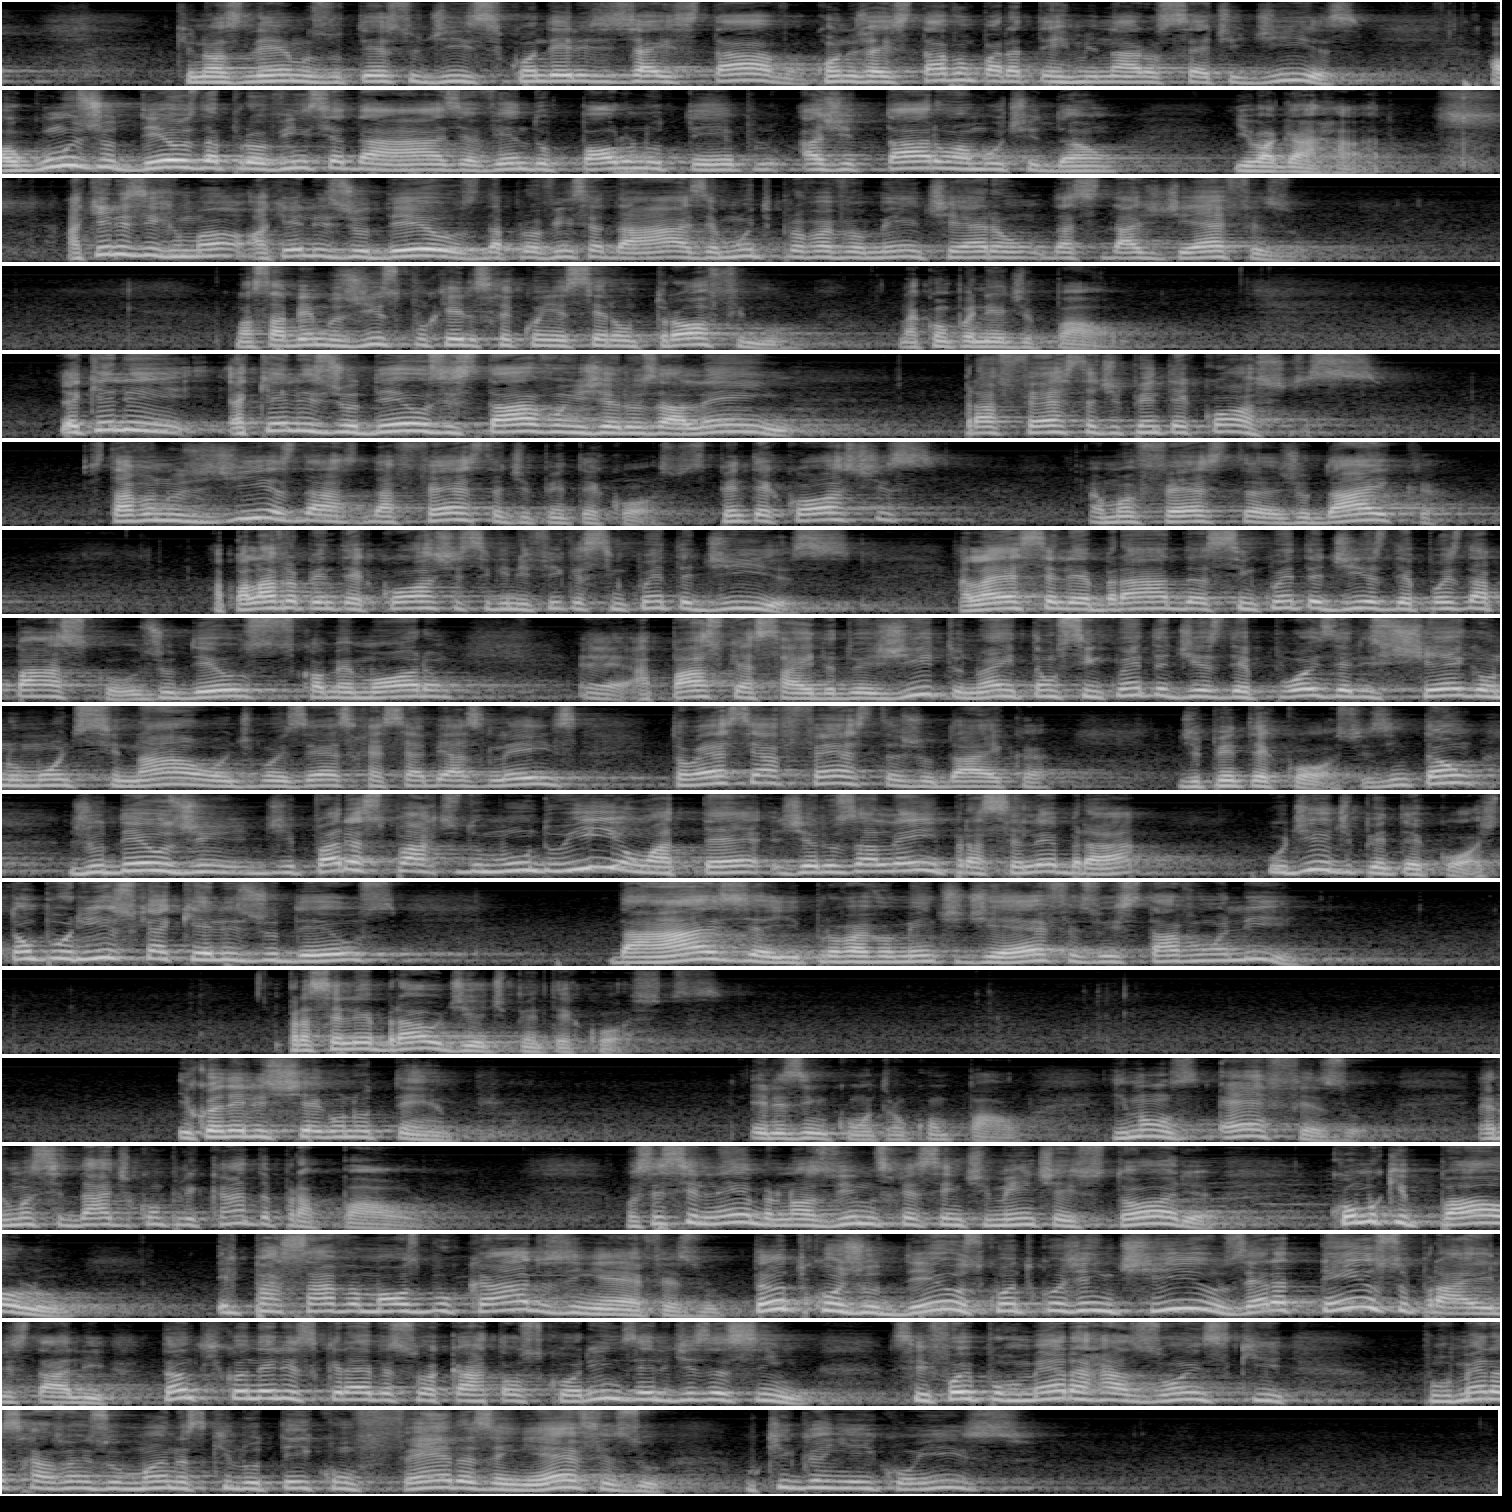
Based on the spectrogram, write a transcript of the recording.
que nós lemos, o texto diz: quando eles já estavam, quando já estavam para terminar os sete dias, alguns judeus da província da Ásia, vendo Paulo no templo, agitaram a multidão e o agarraram. Aqueles irmãos, aqueles judeus da província da Ásia, muito provavelmente eram da cidade de Éfeso, nós sabemos disso porque eles reconheceram Trófimo na companhia de Paulo. E aquele, aqueles judeus estavam em Jerusalém para a festa de Pentecostes. Estavam nos dias da, da festa de Pentecostes. Pentecostes é uma festa judaica. A palavra Pentecostes significa 50 dias. Ela é celebrada 50 dias depois da Páscoa. Os judeus comemoram é, a Páscoa é a saída do Egito, não é? Então, 50 dias depois, eles chegam no Monte Sinal, onde Moisés recebe as leis, então, essa é a festa judaica de Pentecostes. Então, judeus de, de várias partes do mundo iam até Jerusalém para celebrar o dia de Pentecostes. Então, por isso que aqueles judeus da Ásia e provavelmente de Éfeso estavam ali para celebrar o dia de Pentecostes. E quando eles chegam no templo, eles encontram com Paulo. Irmãos, Éfeso era uma cidade complicada para Paulo. Você se lembra, nós vimos recentemente a história, como que Paulo, ele passava maus bocados em Éfeso, tanto com judeus quanto com gentios, era tenso para ele estar ali. Tanto que quando ele escreve a sua carta aos Coríntios, ele diz assim: "Se foi por meras razões que por meras razões humanas que lutei com feras em Éfeso, o que ganhei com isso?"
